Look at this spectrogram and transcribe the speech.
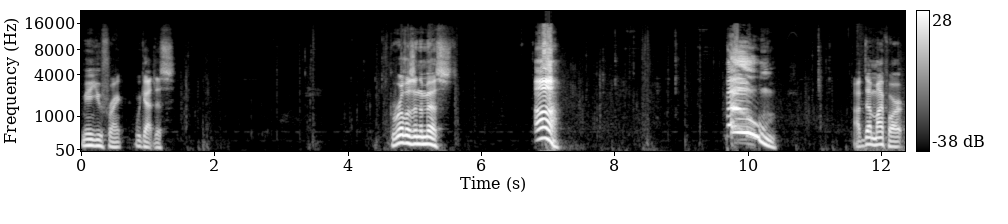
Me and you, Frank, we got this. Gorillas in the mist. Ah! Uh! Boom! I've done my part.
